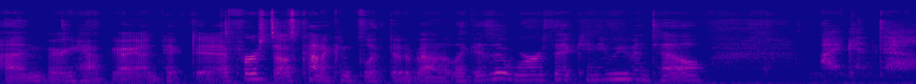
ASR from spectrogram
I'm very happy I unpicked it. At first I was kind of conflicted about it. Like, is it worth it? Can you even tell? I can tell.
